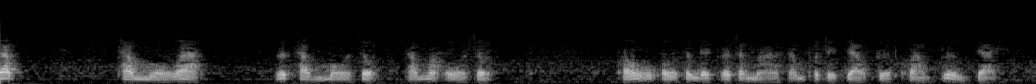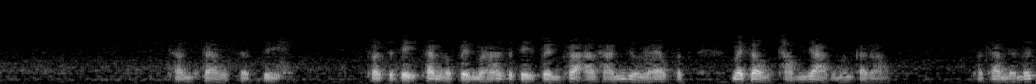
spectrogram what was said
รับธรรมโมวาหรือธรรมโมสดธรรมโอสถขององค์สมเด็จพระสัมมาสัมพุทธเจ้าเกิดความปลื้มใจ ท่านตั้งสติเพราะสติท่านก็เป็นมหาสติเป็นพระอาหารหันต์อยู่แล้วไม่ต้องทำยากเหมือนกับเราเพราะท่านระลึก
